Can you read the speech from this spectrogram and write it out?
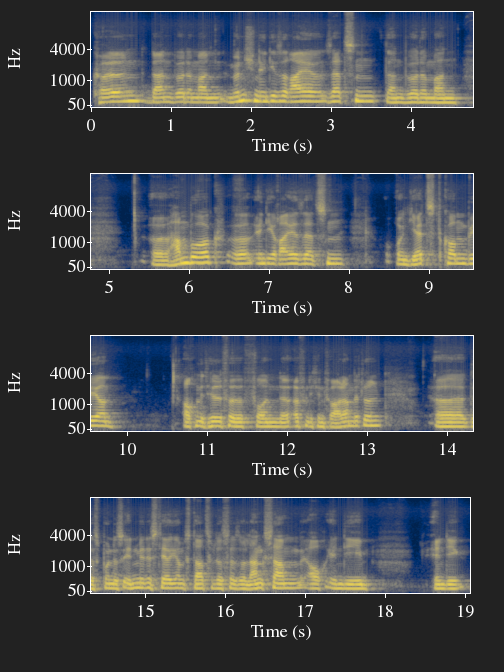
Köln, dann würde man München in diese Reihe setzen, dann würde man äh, Hamburg äh, in die Reihe setzen. Und jetzt kommen wir auch mit Hilfe von äh, öffentlichen Fördermitteln des Bundesinnenministeriums dazu, dass wir so langsam auch in die, in die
